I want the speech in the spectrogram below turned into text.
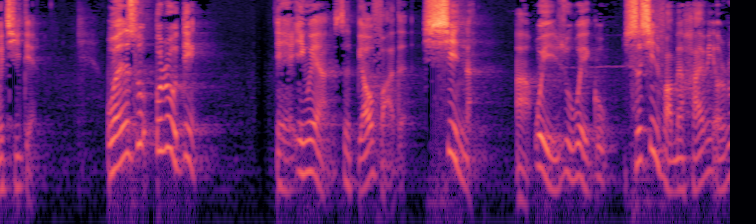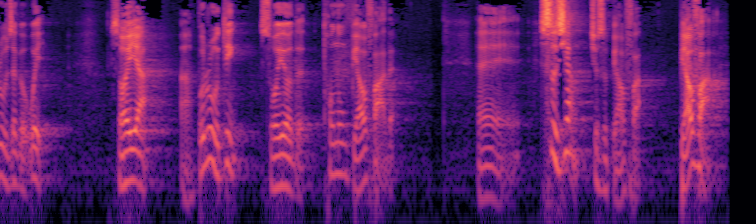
为起点，文殊不入定，也因为啊是表法的性呐啊未入未故，实性法门还没有入这个位，所以啊啊不入定，所有的通通表法的，哎事相就是表法，表法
